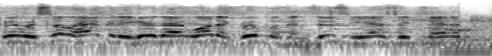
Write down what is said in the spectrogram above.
We were so happy to hear that. What a group of enthusiastic men.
